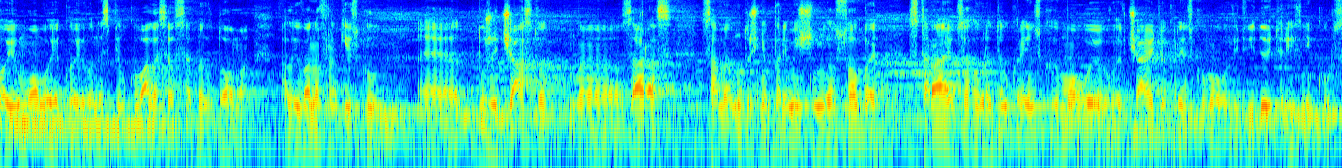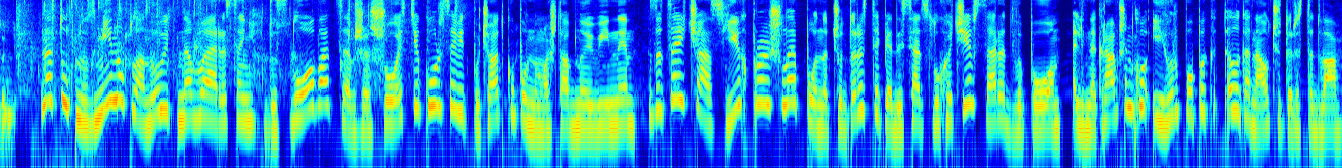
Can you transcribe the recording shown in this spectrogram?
тою мовою, якою вони спілкувалися в себе вдома. Але Івано-Франківську е, дуже часто е, зараз саме внутрішньо переміщені особи стараються говорити українською мовою, вивчають українську мову, відвідують різні курси. Наступну зміну планують на вересень. До слова, це вже шості курси від початку повномасштабної війни. За цей час їх пройшли понад 450 слухачів серед ВПО. Аліна Кравченко, Ігор Попик, телеканал 402.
